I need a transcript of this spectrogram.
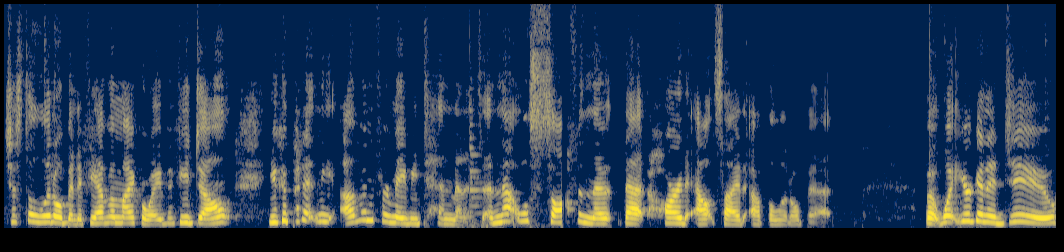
just a little bit if you have a microwave. If you don't, you could put it in the oven for maybe 10 minutes and that will soften the, that hard outside up a little bit. But what you're going to do,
